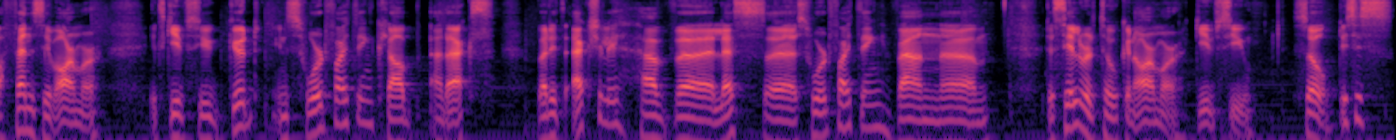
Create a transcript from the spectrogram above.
offensive armor. It gives you good in sword fighting, club and axe, but it actually have uh, less uh, sword fighting than um, the silver token armor gives you. So this is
